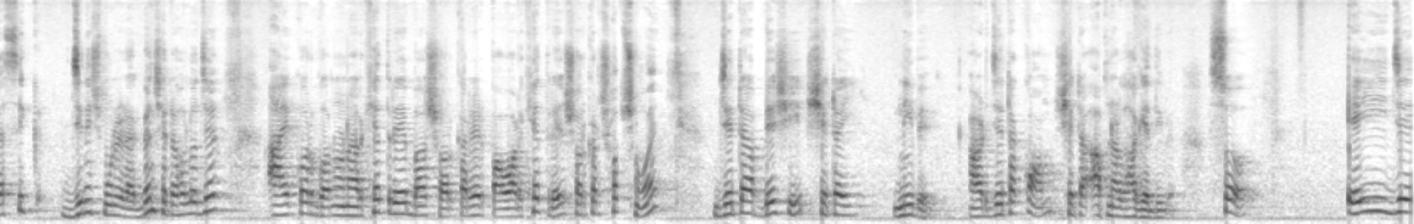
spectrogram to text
বেসিক জিনিস মনে রাখবেন, সেটা হলো যে আয়কর গণনার ক্ষেত্রে বা সরকারের পাওয়ার ক্ষেত্রে সরকার সবসময় যেটা বেশি সেটাই নিবে, আর যেটা কম সেটা আপনার ভাগে দিবে। সো এই যে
